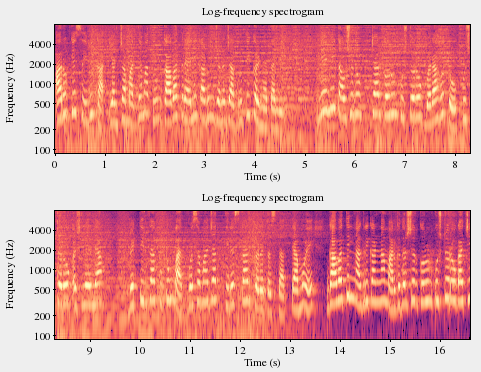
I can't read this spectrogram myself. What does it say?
आरोग्य सेविका यांच्या माध्यमातून गावात रॅली काढून जनजागृती करण्यात आली. नियमित औषधोपचार करून कुष्ठरोग बरा होतो. कुष्ठरोग असलेल्या व्यक्तींचा कुटुंबात व समाजात तिरस्कार करत असतात. त्यामुळे गावातील नागरिकांना मार्गदर्शन करून कुष्ठरोगाची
